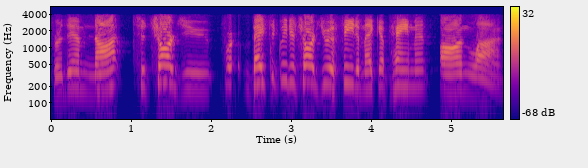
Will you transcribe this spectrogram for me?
for them not to charge you for basically to charge you a fee to make a payment online.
